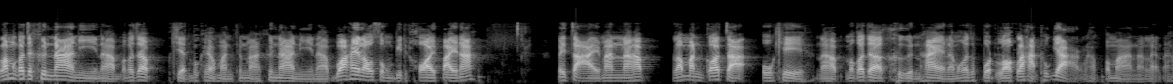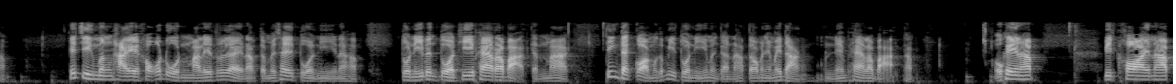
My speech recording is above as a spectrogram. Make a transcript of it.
แล้วมันก็จะขึ้นหน้านี้นะครับ มันก็จะเขียนโปรแกรมมันขึ้นมาขึ้นหน้านี้นะครับ ว่าให้เราส่งบิตคอยไปนะ ไปจ่ายมันนะครับ แล้วมันก็จะโอเคนะครับ มันก็จะคืนให้นะมันก็จะปลดล็อกรหัสทุกอย่างนะครับ ประมาณนั้นแหละนะครับที่จริงเมืองไทยเขาก็โดนมาเรื่อยๆนะครับ แต่ไม่ใช่ตัวนี้นะครับ ตัวนี้เป็นตัวที่แพร่ระบาดกันมากจริงแต่ก่อนมันก็มีตัวนี้เหมือนกันนะครับ แต่ว่ามันยังไม่ดังมันยังแพร่ระบาดนะครับ โอเคนะครับบิตคอยนะครับ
